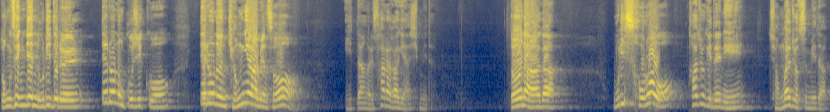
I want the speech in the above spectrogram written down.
동생된 우리들을 때로는 꾸짖고 때로는 격려하면서 이 땅을 살아가게 하십니다. 더 나아가 우리 서로 가족이 되니 정말 좋습니다.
